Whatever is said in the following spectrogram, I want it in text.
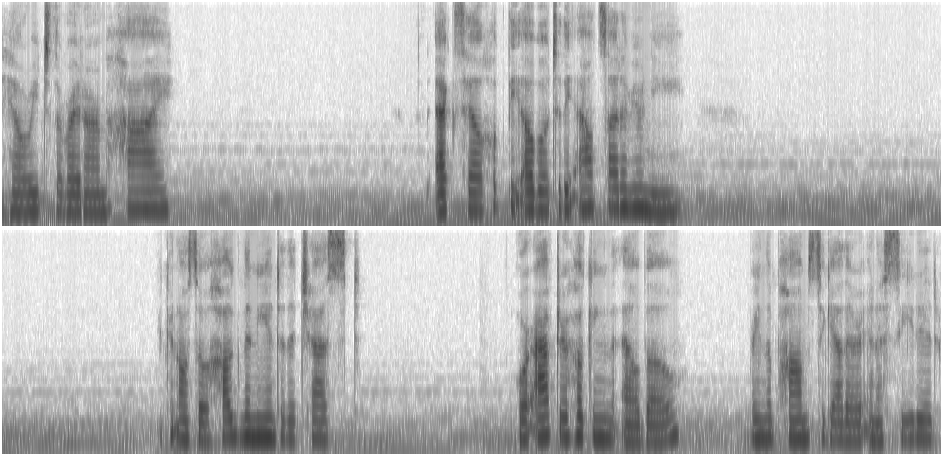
Inhale, reach the right arm high. Exhale, hook the elbow to the outside of your knee. You can also hug the knee into the chest, or after hooking the elbow, bring the palms together in a seated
